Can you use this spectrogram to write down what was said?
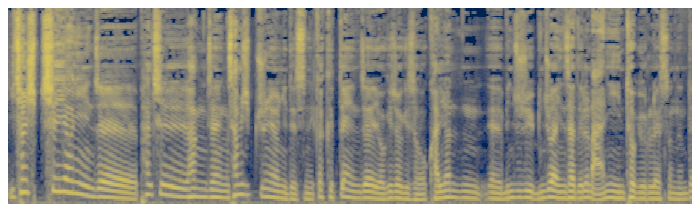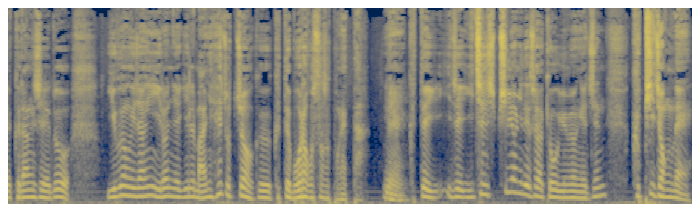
2017년이 이제 87 항쟁 30주년이 됐으니까 그때 이제 여기저기서 관련 에, 민주주의 민주화 인사들을 많이 인터뷰를 했었는데 그 당시에도 이부영 의장이 이런 얘기를 많이 해줬죠. 그 그때 뭐라고 써서 보냈다. 예, 네. 그때 이제 2017년이 돼서야 겨우 유명해진 급히 정내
